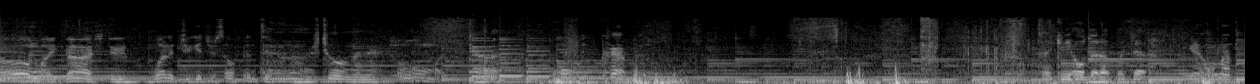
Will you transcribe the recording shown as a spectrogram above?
Oh my gosh, dude. What did you get yourself into? I don't know, there's two of them in there. Oh my god. Holy crap. So can you hold that up like that? Yeah, hold on.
